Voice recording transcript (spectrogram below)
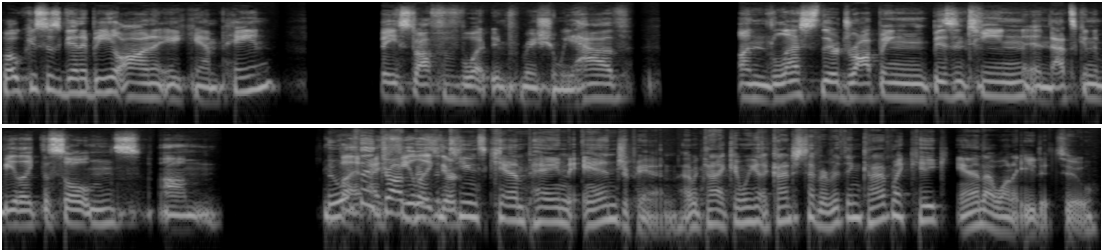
focus is going to be on a campaign based off of what information we have, unless they're dropping Byzantine, and that's going to be like the Sultans. Um, I mean, what but if they I drop feel like they're- Byzantine's campaign and Japan? I mean, can I can we can I just have everything? Can I have my cake and I want to eat it too?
